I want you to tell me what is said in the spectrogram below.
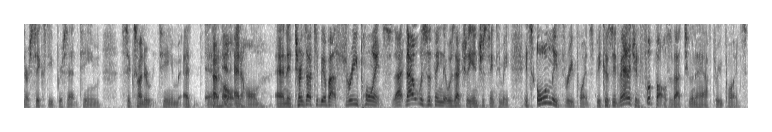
or 60% team, 600 team at, At home. at home. And it turns out to be about three points. That, that was the thing that was actually interesting to me. It's only three points because the advantage in football is about two and a half, three points.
